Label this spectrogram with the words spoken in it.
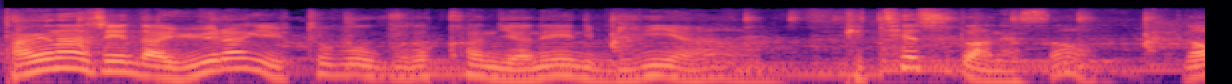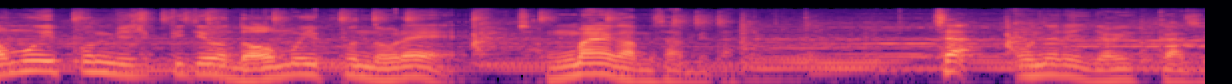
당연하지. 나 유일하게 유튜브 구독한 연예인이 미니야. BTS도 안 했어. 너무 이쁜 뮤직비디오 너무 이쁜 노래 정말 감사합니다. 자 오늘은 여기까지.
